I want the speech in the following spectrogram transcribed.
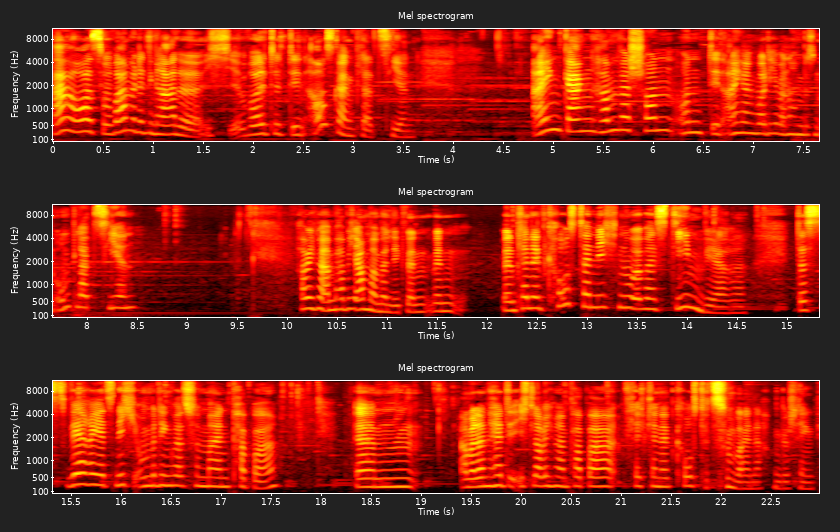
Chaos, wo waren wir denn gerade? Ich wollte den Ausgang platzieren. Eingang haben wir schon und den Eingang wollte ich aber noch ein bisschen umplatzieren. Habe ich, hab ich auch mal überlegt, wenn, wenn, wenn Planet Coaster nicht nur über Steam wäre. Das wäre jetzt nicht unbedingt was für meinen Papa. Ähm, aber dann hätte ich, glaube ich, meinem Papa vielleicht Planet Coaster zu Weihnachten geschenkt.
